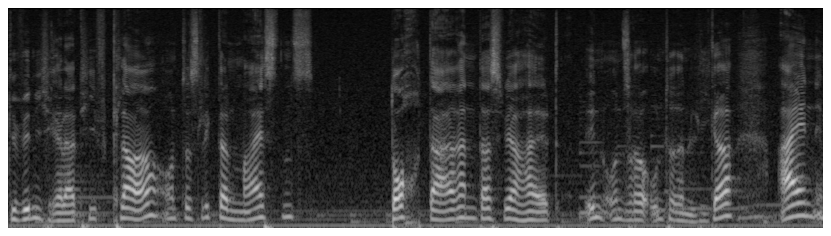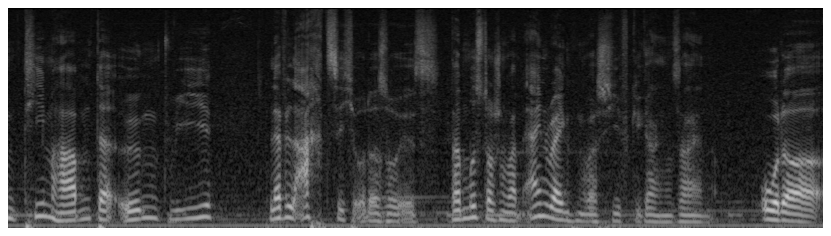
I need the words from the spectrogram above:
gewinne ich relativ klar. Und das liegt dann meistens doch daran, dass wir halt in unserer unteren Liga einen im Team haben, der irgendwie Level 80 oder so ist. Da muss doch schon beim Einranken was schiefgegangen sein. Oder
